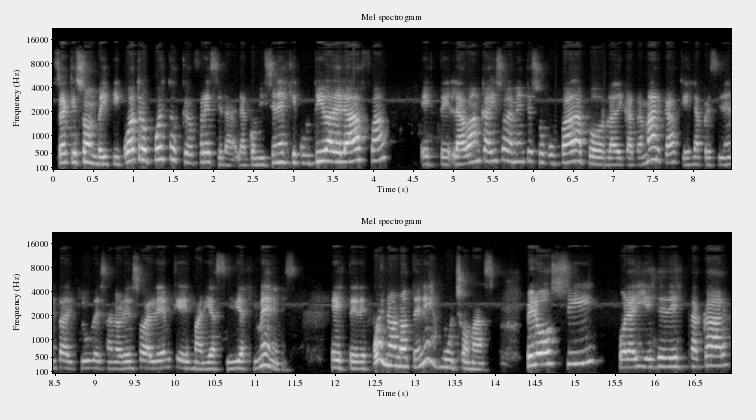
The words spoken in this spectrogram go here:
O sea que son 24 puestos que ofrece la, la Comisión Ejecutiva de la AFA este, la banca ahí solamente es ocupada por la de Catamarca, que es la presidenta del club de San Lorenzo de Alem, que es María Silvia Jiménez. Este, después no, no tenés mucho más. Pero sí, por ahí es de destacar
